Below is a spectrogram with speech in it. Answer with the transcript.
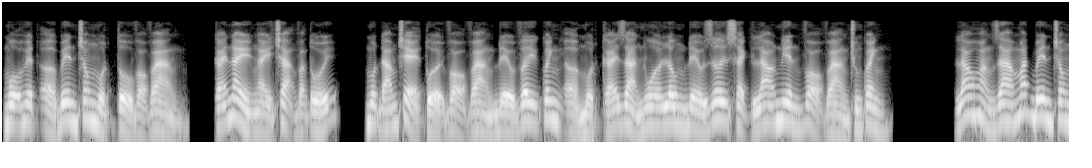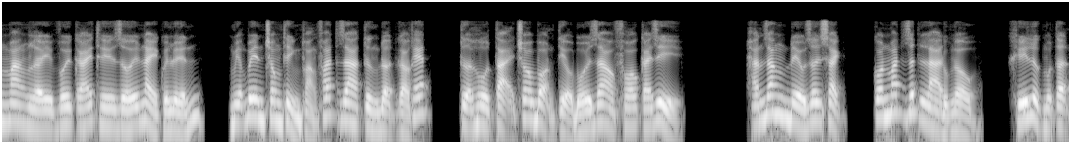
Mộ huyệt ở bên trong một tổ vỏ vàng, cái này ngày trạng vào tối, một đám trẻ tuổi vỏ vàng đều vây quanh ở một cái giàn mua lông đều rơi sạch lao niên vỏ vàng chung quanh. Lão hoàng gia mắt bên trong mang lấy với cái thế giới này quyến luyến, miệng bên trong thỉnh thoảng phát ra từng đợt gào thét, tựa hồ tại cho bọn tiểu bối giao phó cái gì. Hắn răng đều rơi sạch, con mắt rất là đục ngầu, khí lực một tận,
